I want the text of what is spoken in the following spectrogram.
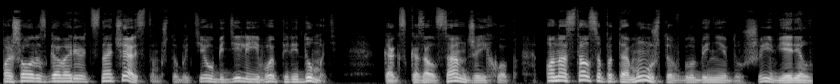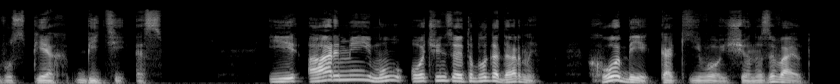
пошел разговаривать с начальством, чтобы те убедили его передумать. Как сказал сам Джей Хоп, он остался потому, что в глубине души верил в успех BTS. И армии ему очень за это благодарны. Хобби, как его еще называют,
